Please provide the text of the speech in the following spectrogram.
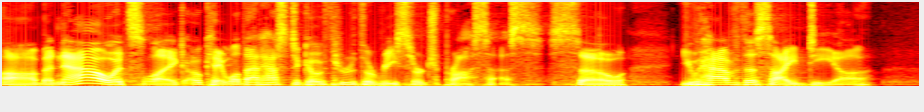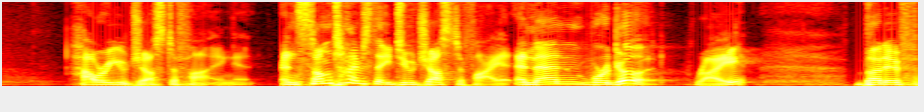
Uh, but now it's like, okay, well, that has to go through the research process. So you have this idea. How are you justifying it? And sometimes they do justify it, and then we're good, right? But if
